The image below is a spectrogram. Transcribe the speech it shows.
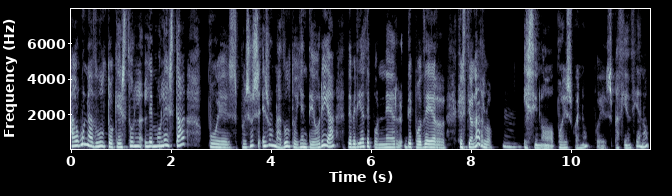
algún adulto que esto le molesta, pues, pues es un adulto y en teoría debería de poner, de poder gestionarlo. Mm. Y si no, pues bueno, pues paciencia, ¿no?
